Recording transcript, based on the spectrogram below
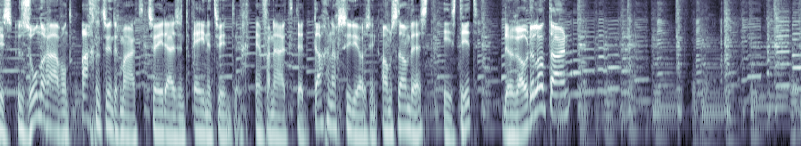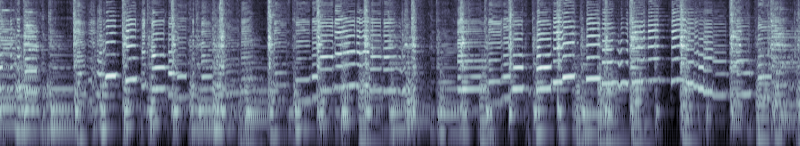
Het is zondagavond 28 maart 2021 en vanuit de Dag en Nacht Studio's in Amsterdam West is dit de Rode Lantaarn.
